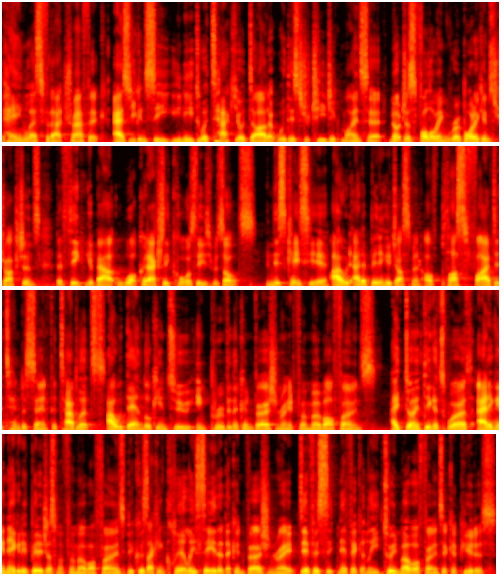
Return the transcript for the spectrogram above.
paying less for that traffic. As you can see, you need to attack your data with this strategic mindset, not just following robotic instructions, but thinking about what could actually cause these results. In this case here, I would add a bidding adjustment of plus 5 to 10% for tablets. I would then look into improving the conversion rate for mobile phones. I don't think it's worth adding a negative bid adjustment for mobile phones because I can clearly see that the conversion rate differs significantly between mobile phones and computers.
